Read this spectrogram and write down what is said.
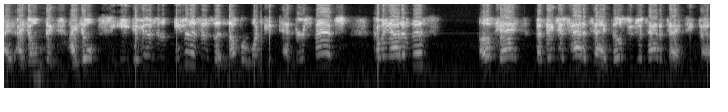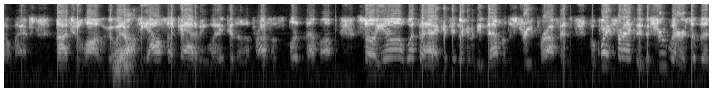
I, I don't think. I don't see. If it was, even if this is a number one contenders match coming out of this, okay. But they just had a tag. Those two just had a tag team title match not too long ago. I Yeah. don't see Alpha Academy winning because they're in the process of splitting them up. So you know what the heck? It's either going to be them or the Street Profits. But quite frankly, the true winners of this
